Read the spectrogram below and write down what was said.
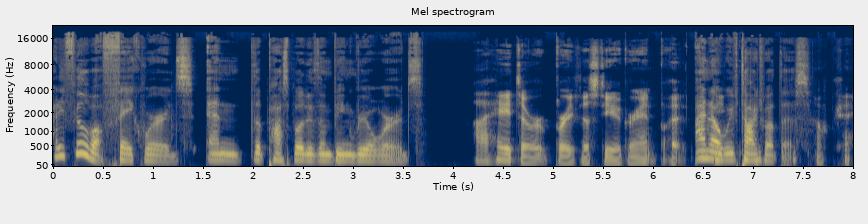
how do you feel about fake words and the possibility of them being real words? I hate to break this to you, Grant, but I know, we've talked about this. okay.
